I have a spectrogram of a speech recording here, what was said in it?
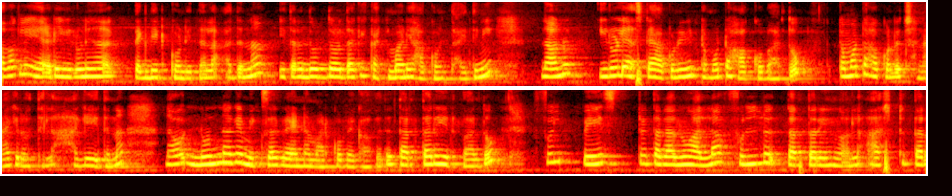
ಆವಾಗಲೇ ಎರಡು ಈರುಳ್ಳಿನ ತೆಗೆದಿಟ್ಕೊಂಡಿದ್ನಲ್ಲ, ಅದನ್ನು ಈ ಥರ ದೊಡ್ಡ ದೊಡ್ಡದಾಗಿ ಕಟ್ ಮಾಡಿ ಹಾಕ್ಕೊತಾ ಇದ್ದೀನಿ. ನಾನು ಈರುಳ್ಳಿ ಅಷ್ಟೇ ಹಾಕ್ಕೊಂಡಿದ್ದೀನಿ ಟೊಮೊಟೊ ಹಾಕ್ಕೋಬಾರ್ದು. ಟೊಮೊಟೊ ಹಾಕ್ಕೊಂಡ್ರೆ ಚೆನ್ನಾಗಿರೋದಿಲ್ಲ ಹಾಗೆ ಇದನ್ನು ನಾವು ನುಣ್ಣಗೆ ಮಿಕ್ಸರ್ ಗ್ರೈಂಡ್ನ ಮಾಡ್ಕೋಬೇಕಾಗುತ್ತೆ. ತರ್ತರಿ ಇರಬಾರ್ದು. ಫುಲ್ ಪೇಸ್ಟ್ ಥರನೂ ಅಲ್ಲ ಫುಲ್ ತರ್ತರಿನೂ ಅಲ್ಲ, ಅಷ್ಟು ಥರ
